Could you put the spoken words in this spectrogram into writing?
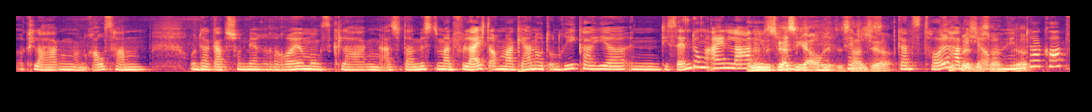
rausklagen und raushaben. Und da gab es schon mehrere Räumungsklagen. Also da müsste man vielleicht auch mal Gernot und Rika hier in die Sendung einladen. Hm, das wär Fänd sicher ich- auch interessant, ja. Ganz toll, habe ich auch im interessant, ja. Hinterkopf.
